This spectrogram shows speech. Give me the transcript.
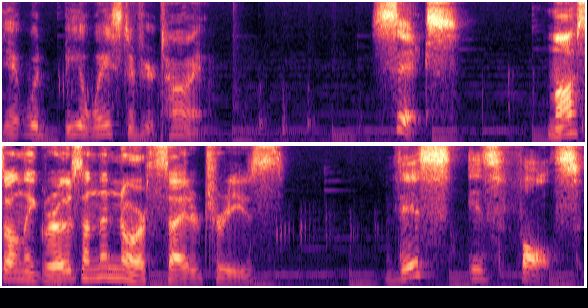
It would be a waste of your time. 6. Moss only grows on the north side of trees. This is false.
